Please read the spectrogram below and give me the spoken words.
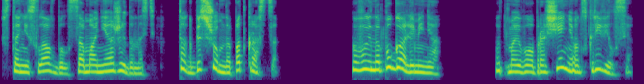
Станислав был сама неожиданность, так бесшумно подкрасться. «Вы напугали меня!» От моего обращения он скривился.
